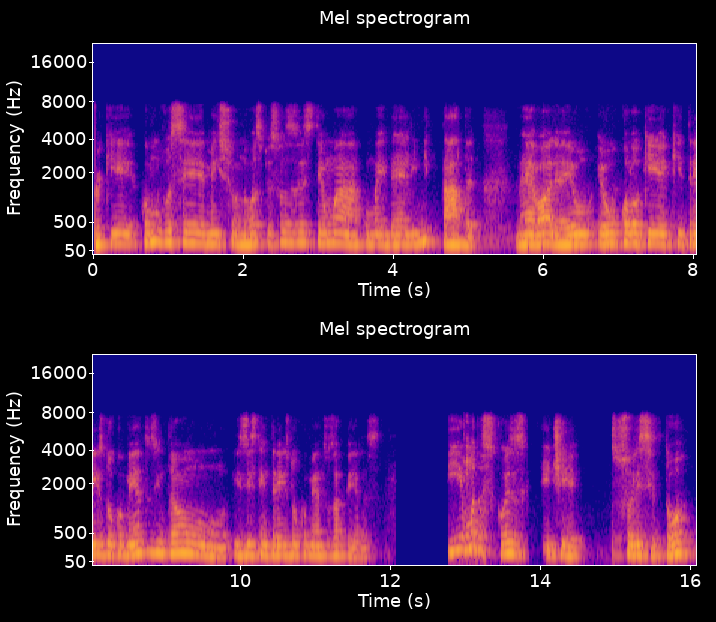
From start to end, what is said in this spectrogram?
Porque, como você mencionou, as pessoas às vezes têm uma, uma ideia limitada. Né? Olha, eu, eu coloquei aqui três documentos, então existem três documentos apenas. E Sim. uma das coisas que a gente solicitou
